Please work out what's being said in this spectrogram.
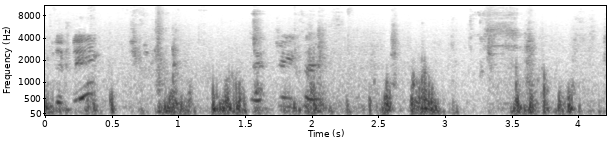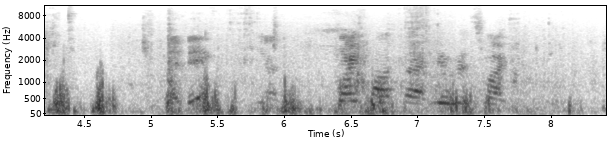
Is it big? There's GTs. They big? Yeah. Don't mark that, you'll get smoked.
